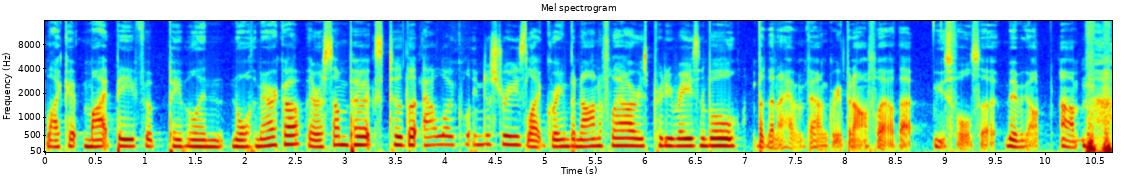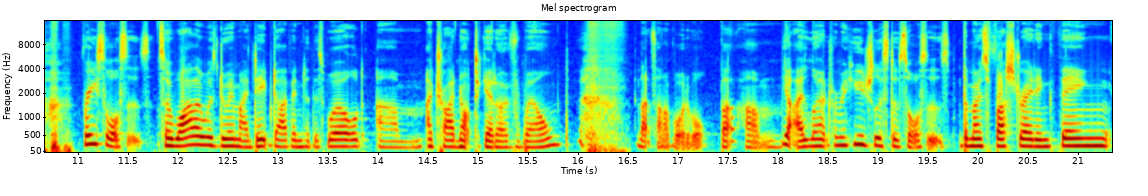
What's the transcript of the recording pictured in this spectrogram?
like it might be for people in North America. There are some perks to the, our local industries, like green banana flour is pretty reasonable, but then I haven't found green banana flour that useful, so moving on. Um, resources. So while I was doing my deep dive into this world, um, I tried not to get overwhelmed. That's unavoidable, but um, yeah, I learned from a huge list of sources. The most frustrating thing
